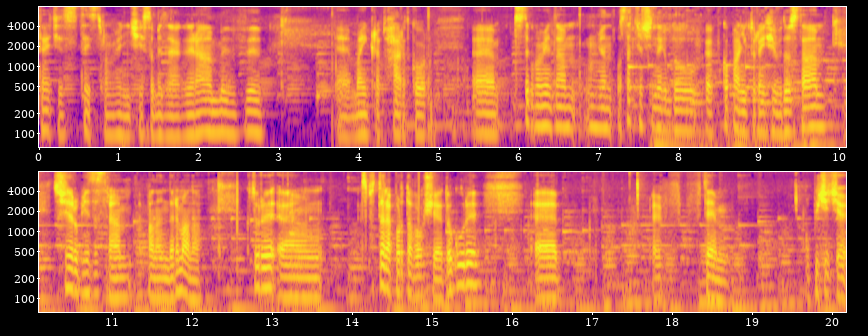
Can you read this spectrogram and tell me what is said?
witajcie z tej strony. Dzisiaj sobie zagramy w e, Minecraft Hardcore. E, z tego pamiętam, mm, ostatni odcinek był w kopalni, której się wydostałem, co się również zestrałem pana Endermana, który e, teleportował się do góry. W, tym opisie,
